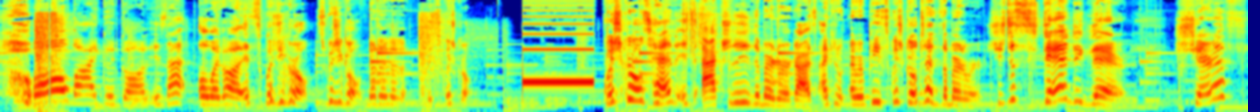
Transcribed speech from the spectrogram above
oh my good god, is that? Oh my god, it's Squishy Girl. Squishy Girl. No, no, no, no. It's Squish Girl. Squish Girl's head is actually the murderer, guys. I can I repeat, Squish Girl's head's the murderer. She's just standing there. Sheriff?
